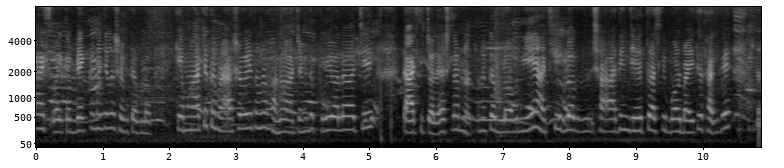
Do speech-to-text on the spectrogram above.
guys welcome back to my channel Sabita blog কেমন আছো তোমরা? আশা করি তোমরা ভালো আছো। আমি তো খুবই ভালো আছি। তা আজকে চলে আসলাম নতুন একটা ব্লগ নিয়ে। আজকে ব্লগ সারাদিন যেহেতু আজকে বর বাড়িতে থাকবে, তো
